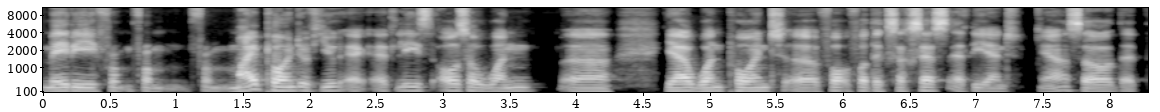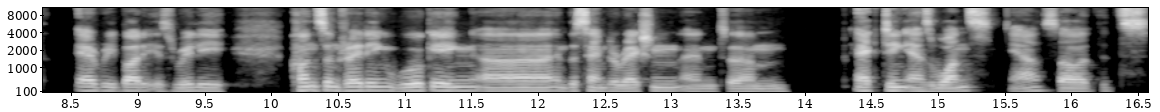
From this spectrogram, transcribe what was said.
maybe from from from my point of view at least also one uh, yeah one point uh, for for the success at the end. Yeah so that everybody is really concentrating, working uh, in the same direction, and um, acting as once. Yeah, so it's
